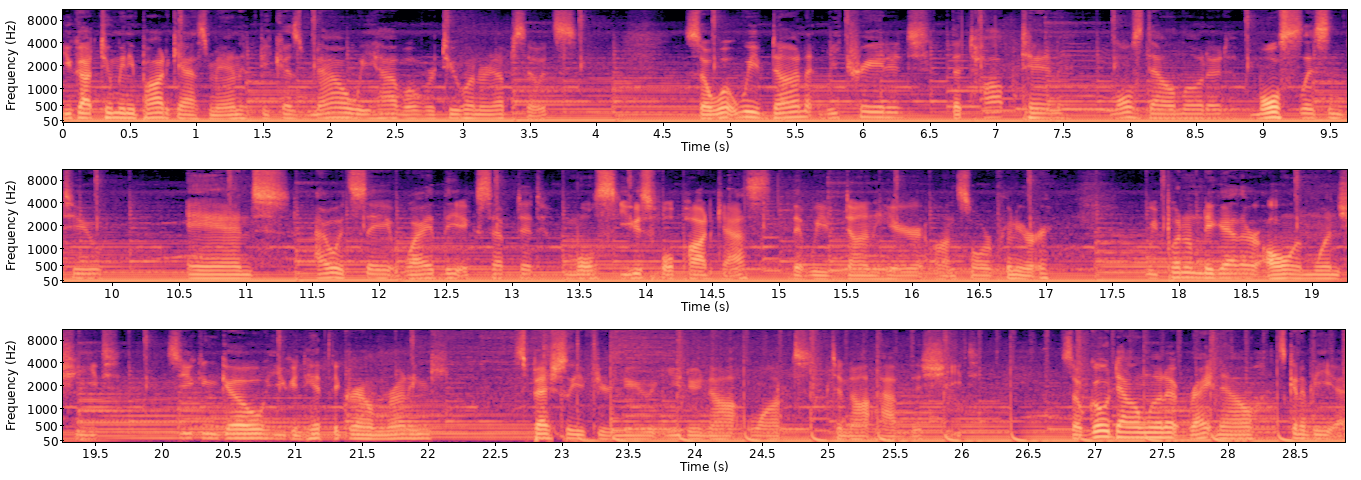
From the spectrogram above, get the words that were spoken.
You got too many podcasts, man, because now we have over 200 episodes. So, what we've done, we created the top 10 most downloaded, most listened to, and I would say widely accepted, most useful podcasts that we've done here on Solarpreneur. We put them together all in one sheet so you can go, you can hit the ground running, especially if you're new, you do not want to not have this sheet. So go download it right now. It's going to be at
